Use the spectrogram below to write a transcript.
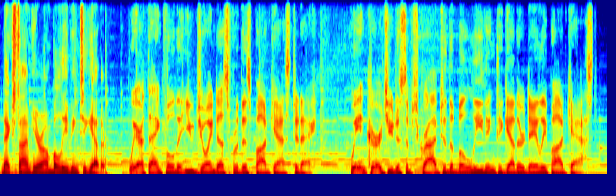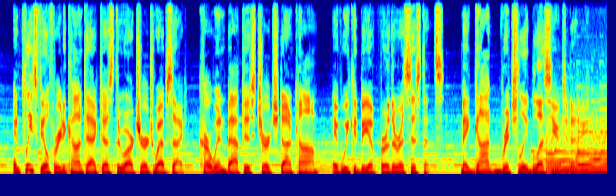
next time here on Believing Together. We are thankful that you joined us for this podcast today. We encourage you to subscribe to the Believing Together Daily Podcast and please feel free to contact us through our church website, kerwinbaptistchurch.com, if we could be of further assistance. May God richly bless you today.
